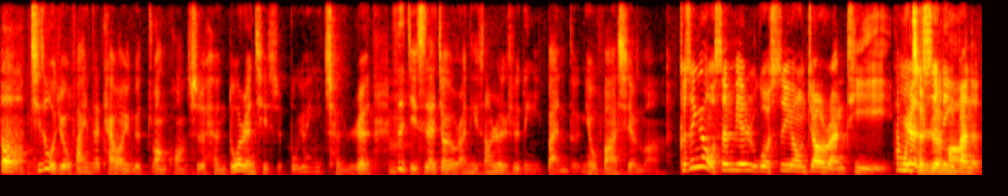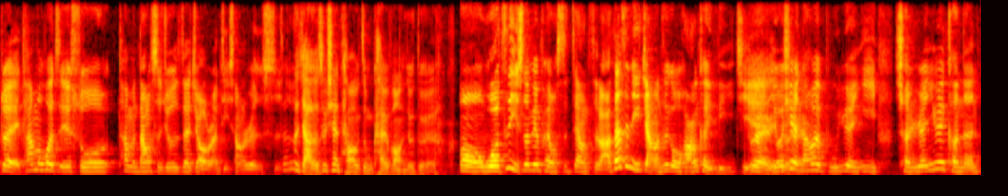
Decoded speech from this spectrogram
嗯，其实我觉得我发现，在台湾有一个状况是，很多人其实不愿意承认自己是在交友软体上认识另一半的。你有发现吗？可是因为我身边如果是用交友软体认识另一半的，对，他们会直接说，他们当时就是在交友软体上认识。真的假的？所以现在台湾有这么开放就对了。哦，我自己身边朋友是这样子啦，但是你讲的这个我好像可以理解，对，有一些人他会不愿意承认，因为可能。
